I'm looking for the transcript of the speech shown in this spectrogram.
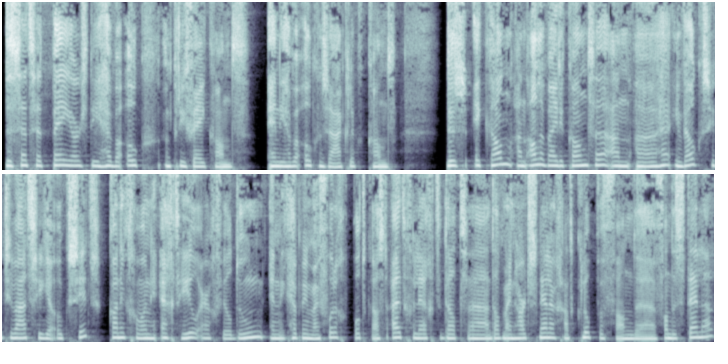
De ZZP'ers die hebben ook een privékant en die hebben ook een zakelijke kant. Dus ik kan aan allebei de kanten, aan, uh, in welke situatie je ook zit, kan ik gewoon echt heel erg veel doen. En ik heb in mijn vorige podcast uitgelegd dat, uh, dat mijn hart sneller gaat kloppen van de, van de stellen.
